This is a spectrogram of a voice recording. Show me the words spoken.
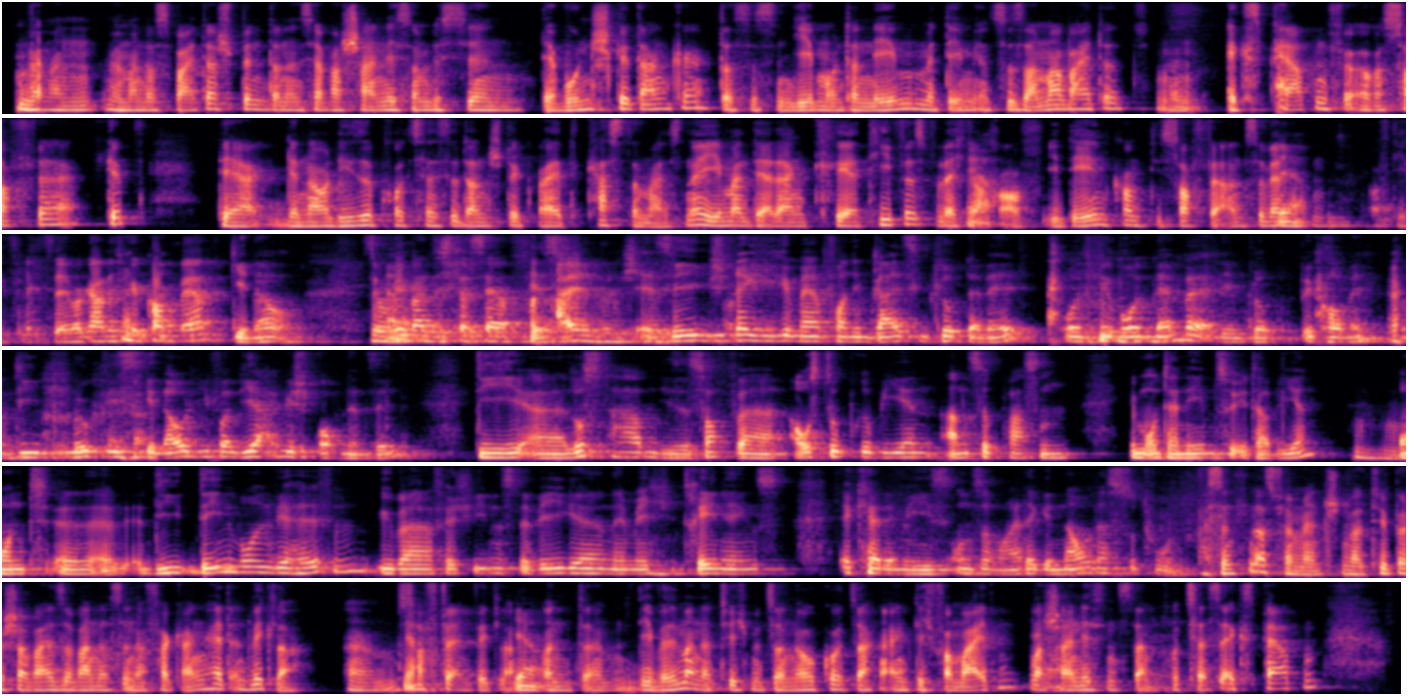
Wenn man, wenn man das weiterspinnt, dann ist ja wahrscheinlich so ein bisschen der Wunschgedanke, dass es in jedem Unternehmen, mit dem ihr zusammenarbeitet, einen Experten für eure Software gibt, der genau diese Prozesse dann ein Stück weit customized. Ne? Jemand, der dann kreativ ist, vielleicht ja. auch auf Ideen kommt, die Software anzuwenden, ja. auf die ihr vielleicht selber gar nicht gekommen wärt. genau. So wie man sich das ja von Des, allen wünscht. Deswegen spreche ich immer von dem geilsten Club der Welt und wir wollen Member in dem Club bekommen und die möglichst genau die von dir angesprochenen sind, die äh, Lust haben, diese Software auszuprobieren, anzupassen, im Unternehmen zu etablieren. Mhm. Und äh, die, denen wollen wir helfen über verschiedenste Wege, nämlich Trainings, Academies und so weiter, genau das zu tun. Was sind denn das für Menschen? Weil typischerweise waren das in der Vergangenheit Entwickler ähm, Softwareentwickler. Ja. Und ähm, die will man natürlich mit so No-Code-Sachen eigentlich vermeiden. Wahrscheinlich sind es dann Prozessexperten.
